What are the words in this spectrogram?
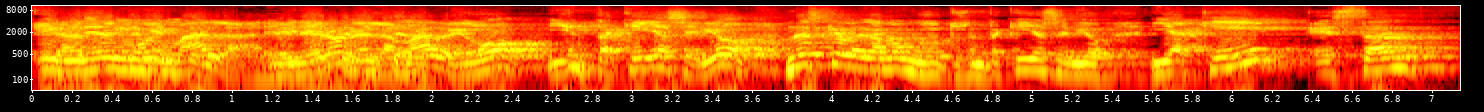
evidentemente, muy mala. evidentemente le pegó. Y en taquilla se vio. No es que lo hagamos nosotros, en taquilla se vio. Y aquí están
